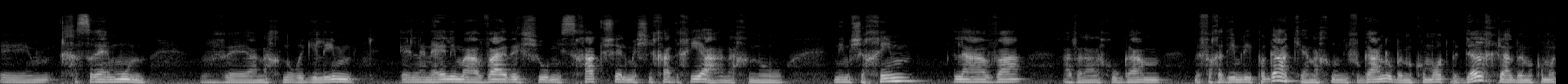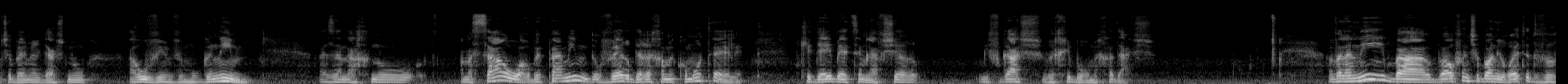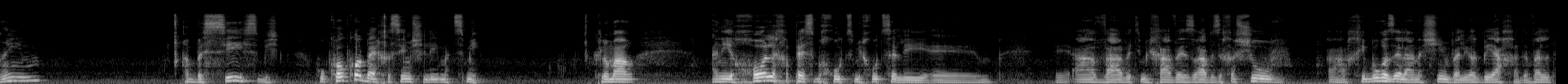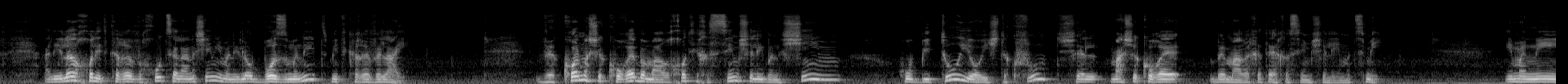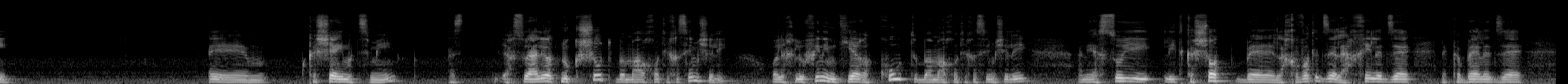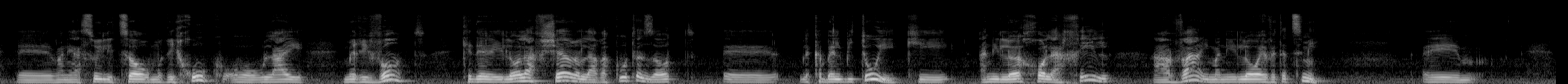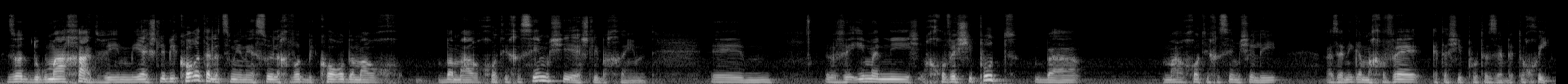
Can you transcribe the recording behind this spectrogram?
אה, חסרי אמון, ואנחנו רגילים אה, לנהל עם אהבה איזשהו משחק של משיכת דחייה. אנחנו נמשכים לאהבה, אבל אנחנו גם מפחדים להיפגע, כי אנחנו נפגענו במקומות, בדרך כלל במקומות שבהם הרגשנו אהובים ומוגנים. אז אנחנו המסע הוא הרבה פעמים עובר דרך המקומות האלה, כדי בעצם לאפשר מפגש וחיבור מחדש. אבל אני, באופן שבו אני רואה את הדברים, הבסיס הוא קודם כל ביחסים שלי עם עצמי. כלומר, אני יכול לחפש בחוץ, מחוצה לי, אה, אה, אהבה ותמיכה ועזרה, וזה חשוב, החיבור הזה לאנשים ולהיות ביחד, אבל אני לא יכול להתקרב החוצה לאנשים אם אני לא בו זמנית מתקרב אליי. וכל מה שקורה במערכות יחסים שלי עם אנשים הוא ביטוי או השתקפות של מה שקורה במערכת היחסים שלי עם עצמי. אם אני אה, קשה עם עצמי, אז עשויה להיות נוקשות במערכות יחסים שלי. או לחלופין, אם תהיה רכות במערכות יחסים שלי, אני עשוי להתקשות בלחוות את זה, להכיל את זה, לקבל את זה, אה, ואני עשוי ליצור ריחוק או אולי מריבות, כדי לא לאפשר לרכות הזאת אה, לקבל ביטוי, כי אני לא יכול להכיל אהבה אם אני לא אוהב את עצמי. אה, זאת דוגמה אחת, ואם יש לי ביקורת על עצמי, אני עשוי לחוות ביקורת במערכ... במערכות יחסים שיש לי בחיים. ואם אני חווה שיפוט במערכות יחסים שלי, אז אני גם מחווה את השיפוט הזה בתוכי.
